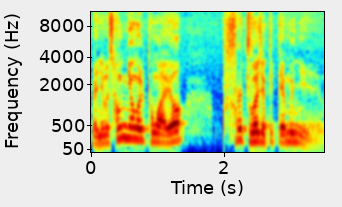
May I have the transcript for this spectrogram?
왜냐하면 성령을 통하여 바로 주어졌기 때문이에요.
